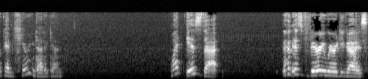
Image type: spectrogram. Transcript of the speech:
Okay, I'm hearing that again. What is that? That is very weird, you guys.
